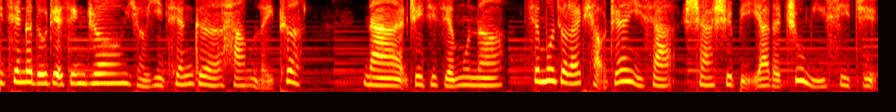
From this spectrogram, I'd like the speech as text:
一千个读者心中有一千个哈姆雷特。那这期节目呢，千木就来挑战一下莎士比亚的著名戏剧《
